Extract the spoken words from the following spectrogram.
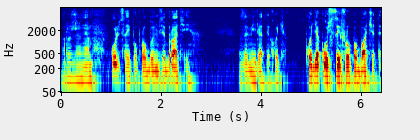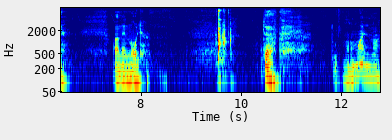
Розженемо кольця і попробуємо зібрати і заміряти, хоч, хоч якусь цифру побачити, а не ноль. Так. Тут нормально.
